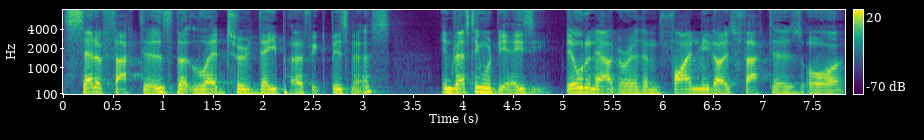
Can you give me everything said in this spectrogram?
set of factors that led to the perfect business, investing would be easy. Build an algorithm, find me those factors or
